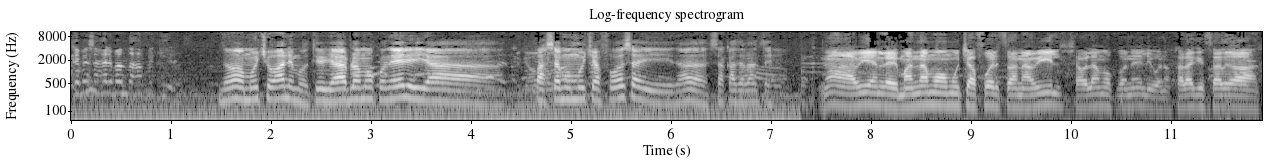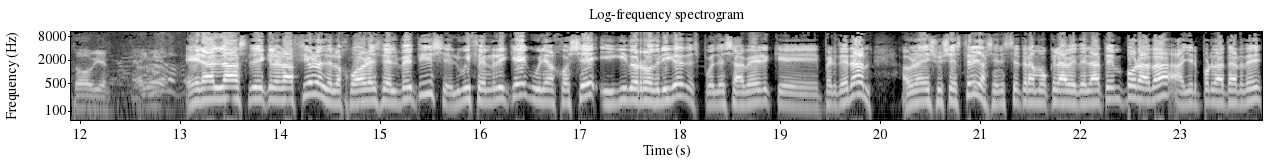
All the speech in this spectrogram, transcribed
¿Qué mensaje le mandas a Fekir? No, mucho ánimo, tío. Ya hablamos con él y ya pasamos mucha fuerza y nada, saca adelante. Nada, bien, le mandamos mucha fuerza a Nabil, ya hablamos con él y bueno, ojalá que salga todo bien. Eran las declaraciones de los jugadores del Betis, Luis Enrique, William José y Guido Rodríguez, después de saber que perderán a una de sus estrellas en este tramo clave de la temporada. Ayer por la tarde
